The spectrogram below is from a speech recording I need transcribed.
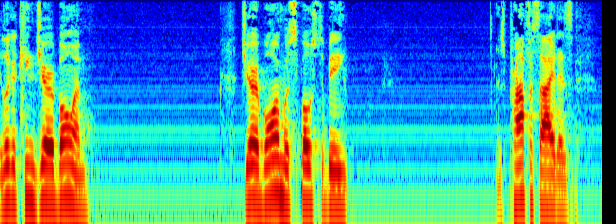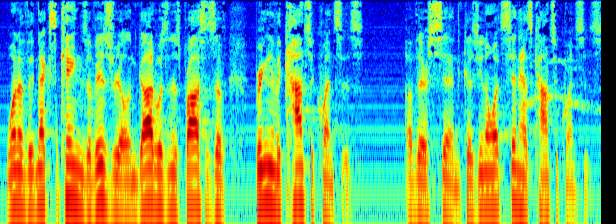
You look at King Jeroboam. Jeroboam was supposed to be, is prophesied as one of the next kings of Israel, and God was in this process of bringing the consequences of their sin. Because you know what? Sin has consequences.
